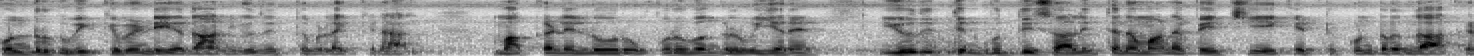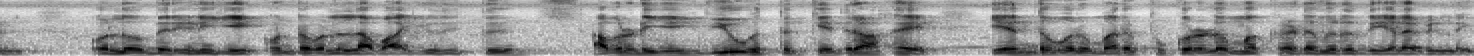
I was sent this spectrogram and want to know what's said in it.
கொன்று குவிக்க வேண்டியதான் யூதித்து விளக்கினாள் மக்கள் எல்லோரும் புருவங்கள் உயர யூதித்தின் புத்திசாலித்தனமான பேச்சியை கேட்டுக்கொண்டிருந்தார்கள் ஒலோபெரினியை கொன்றவள் அல்லவா யூதித்து? அவருடைய வியூகத்துக்கு எதிராக எந்த ஒரு மறுப்பு குரலும் மக்களிடமிருந்து எழவில்லை.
